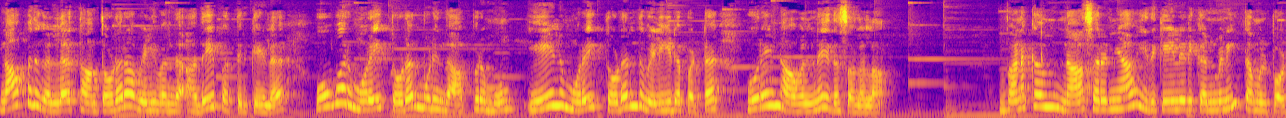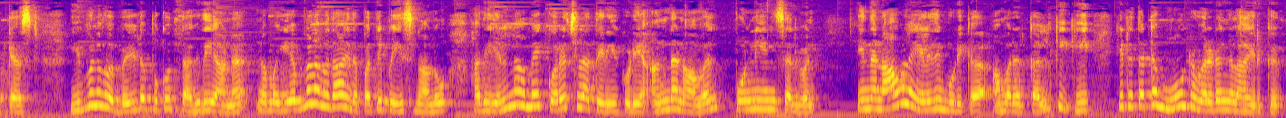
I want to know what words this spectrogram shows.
நாற்பதுகளில் தான் தொடராக வெளிவந்த அதே பத்திரிகையில் ஒவ்வொரு முறை தொடர் முடிந்த அப்புறமும் ஏழு முறை தொடர்ந்து வெளியிடப்பட்ட ஒரே நாவல்னு இதை சொல்லலாம். வணக்கம் நான் சரண்யா இது கீழடி கண்மணி தமிழ் பாட்காஸ்ட் இவ்வளவு பில்டப்புக்கும் தகுதியான நம்ம எவ்வளவு தான் இதை பற்றி பேசினாலும் அது எல்லாமே குறைச்சலாக தெரியக்கூடிய அந்த நாவல் பொன்னியின் செல்வன். இந்த நாவலை எழுதி முடிக்க அமரர் கல்கிக்கு கிட்டத்தட்ட மூன்று வருடங்கள் ஆயிருக்கு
